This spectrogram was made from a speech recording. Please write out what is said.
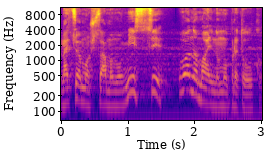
на цьому ж самому місці в аномальному притулку.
